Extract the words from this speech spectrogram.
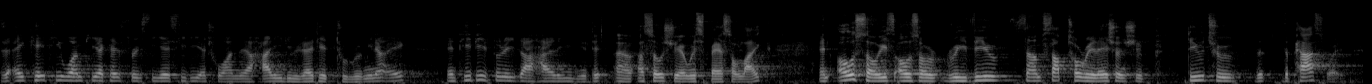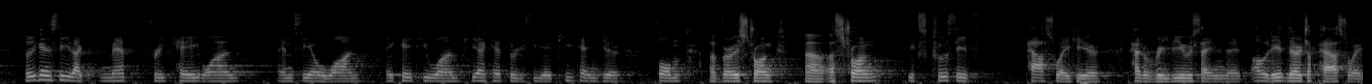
the AKT1, PIK3CA, CDH1, they are highly related to Luminal A, and TP3s are highly uh, associated with Basal-like. And also, it's also reviewed some subtle relationship due to the, the pathway. So you can see like MAP3K1, MCL1, AKT1, PIK3CA, PTEN here form a very strong, uh, a strong exclusive pathway here, kind of review saying that, oh, there's a pathway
